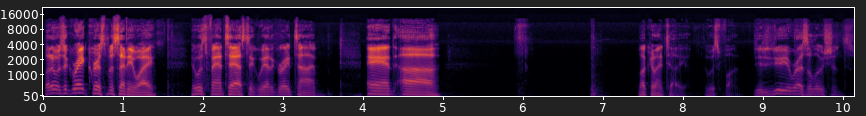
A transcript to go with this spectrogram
but it was a great Christmas anyway. It was fantastic. We had a great time, and uh, what can I tell you? It was fun. Did you do your resolutions?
